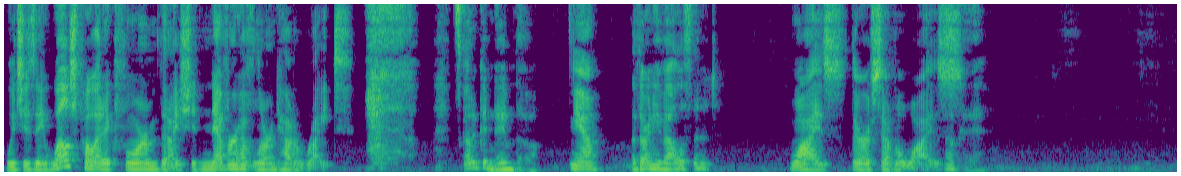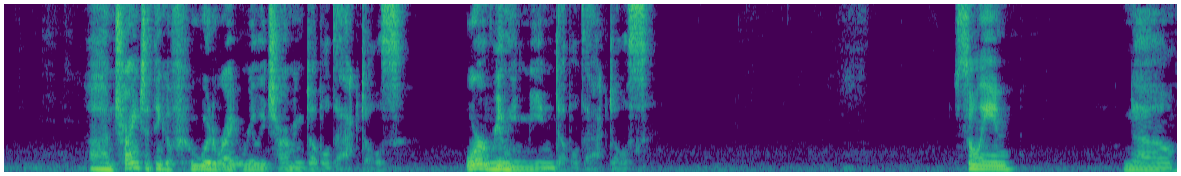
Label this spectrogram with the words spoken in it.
which is a Welsh poetic form that I should never have learned how to write. It's got a good name though. Yeah, Are there any vowels in it? Y's. There are several Y's. Okay. Uh, I'm trying to think of who would write really charming double dactyls. Or really mean double dactyls. Selene. No.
